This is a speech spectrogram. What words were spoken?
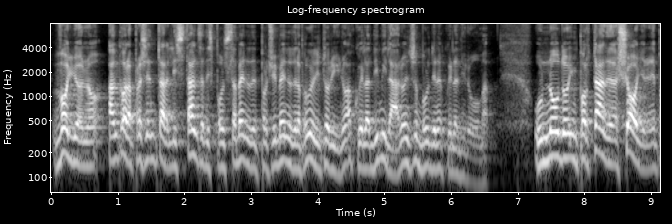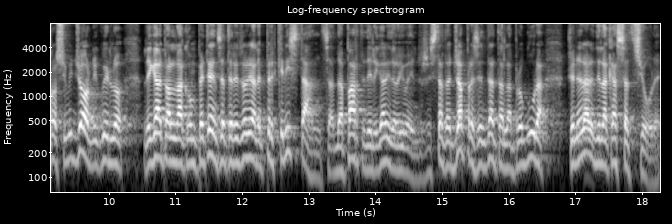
vogliono ancora presentare l'istanza di spostamento del procedimento della Procura di Torino a quella di Milano in subordine a quella di Roma. Un nodo importante da sciogliere nei prossimi giorni, quello legato alla competenza territoriale, perché l'istanza da parte dei legali della Juventus è stata già presentata alla Procura Generale della Cassazione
